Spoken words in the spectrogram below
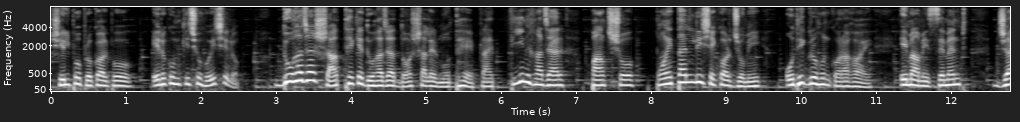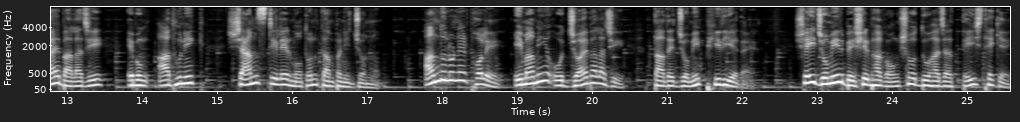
শিল্প প্রকল্প এরকম কিছু হয়েছিল? দু থেকে দু হাজার দশ সালের মধ্যে প্রায় তিন হাজার পাঁচশো পঁয়তাল্লিশ একর জমি অধিগ্রহণ করা হয়। ইমামি সিমেন্ট, জয় বালাজি এবং আধুনিক শ্যাম স্টিলের মতন কোম্পানির জন্য। আন্দোলনের ফলে ইমামি ও জয় বালাজি তাদের জমি ফিরিয়ে দেয়। সেই জমির বেশিরভাগ অংশ দু হাজার তেইশ থেকে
